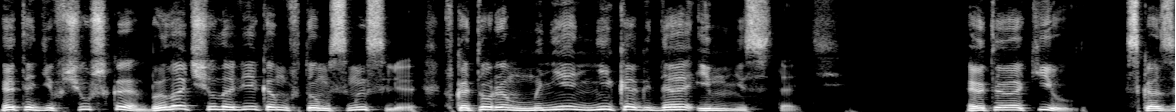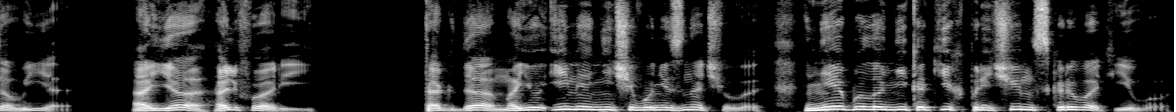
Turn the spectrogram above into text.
эта девчушка была человеком в том смысле, в котором мне никогда им не стать. «Это Акил», — сказал я, — «а я Альфарий». Тогда мое имя ничего не значило, не было никаких причин скрывать его.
